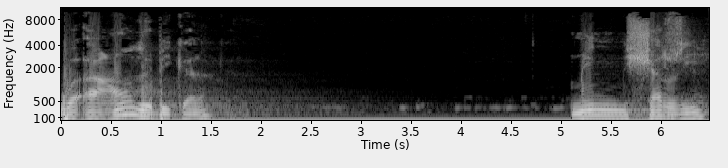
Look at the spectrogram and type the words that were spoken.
wa a'udzu bika min syarri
